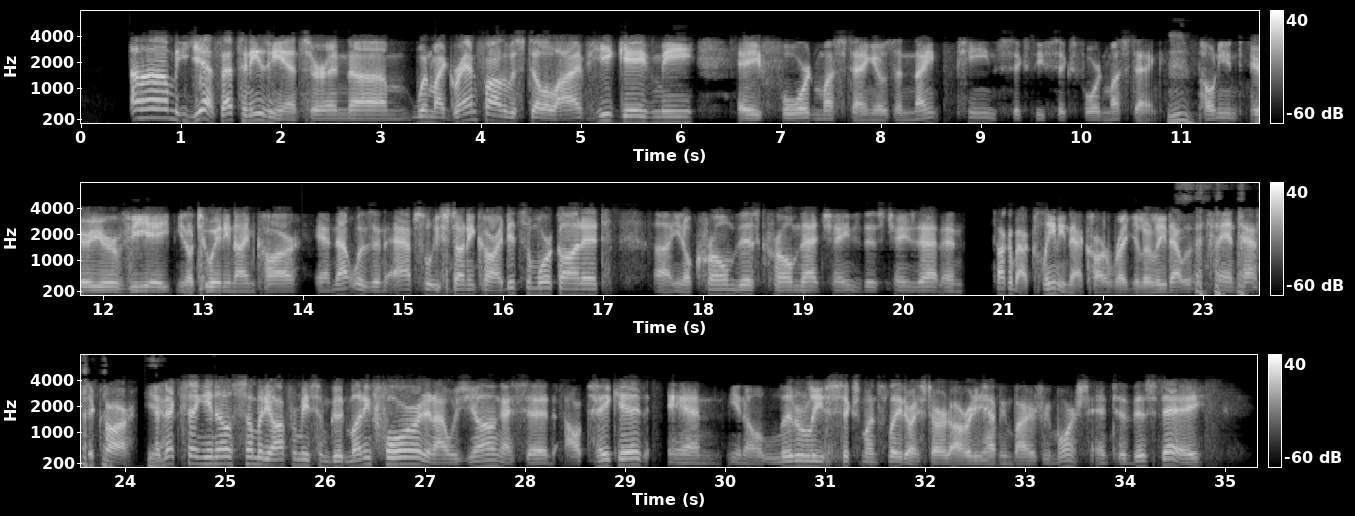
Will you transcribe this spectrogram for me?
Um, yes, that's an easy answer. And um, when my grandfather was still alive, he gave me a Ford Mustang. It was a 1966 Ford Mustang, Mm. pony interior, V8, you know, 289 car, and that was an absolutely stunning car. I did some work on it, uh, you know, chrome this, chrome that, change this, change that, and talk about cleaning that car regularly. That was a fantastic car. Yeah. The next thing you know, somebody offered me some good money for it, and I was young. I said, I'll take it. And, you know, literally six months later, I started already having buyer's remorse. And to this day,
